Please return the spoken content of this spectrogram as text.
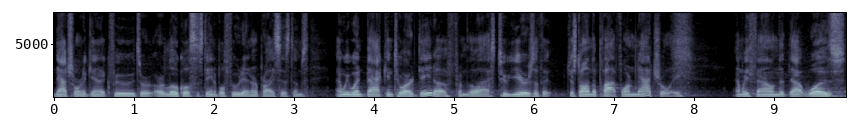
natural organic foods or, or, local sustainable food enterprise systems. And we went back into our data from the last two years of the, just on the platform naturally, and we found that that was,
